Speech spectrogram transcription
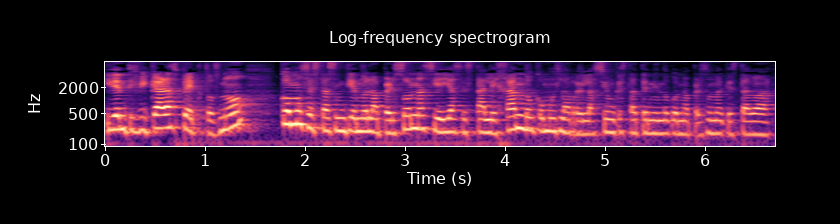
identificar aspectos, ¿no? Cómo se está sintiendo la persona, si ella se está alejando, cómo es la relación que está teniendo con la persona que estaba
